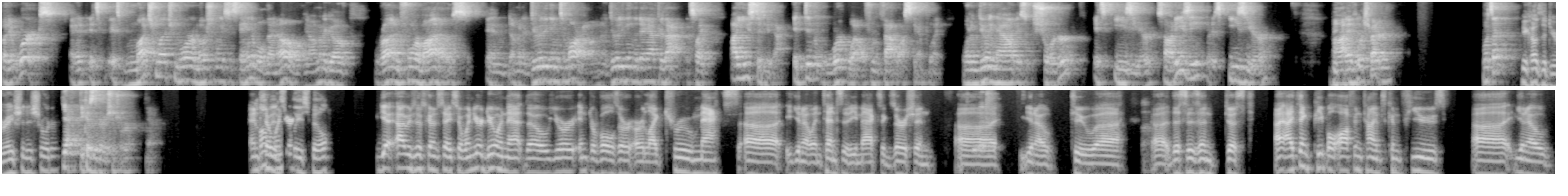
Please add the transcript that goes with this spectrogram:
But it works and it, it's it's much much more emotionally sustainable than oh you know i'm going to go run four miles and i'm going to do it again tomorrow. I'm going to do it again the day after that. It's like i used to do that. It didn't work well from a fat loss standpoint. What i'm doing now is shorter. It's easier. It's not easy but it's easier. Because uh, it works better. what's that? Because the duration is shorter? Yeah because the duration is shorter. Yeah. And Comments, so when you're please phil yeah, I was just going to say. So when you're doing that, though, your intervals are, are like true max, uh, you know, intensity, max exertion. Uh, you know, to uh, uh, this isn't just. I, I think people oftentimes confuse, uh, you know,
